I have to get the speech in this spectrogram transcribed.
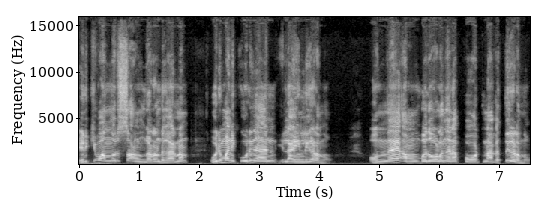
എനിക്ക് വന്നൊരു സങ്കടം ഉണ്ട് കാരണം ഒരു മണിക്കൂർ ഞാൻ ലൈനിൽ കിടന്നു. ഒന്ന് അമ്പതോളം ഞാൻ ആ പോർട്ടിനകത്ത് കിടന്നു.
